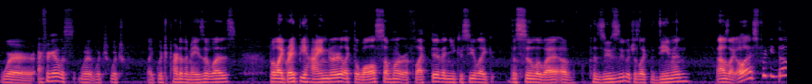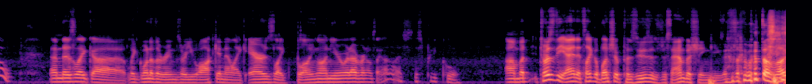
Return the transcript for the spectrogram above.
where I forget was which which like which part of the maze it was, but like right behind her, like the wall's somewhat reflective, and you could see like the silhouette of Pazuzu, which is like the demon. And I was like, oh, that's pretty dope. And there's like uh like one of the rooms where you walk in and like air is like blowing on you or whatever, and I was like, oh, that's that's pretty cool. Um, but towards the end, it's like a bunch of Pazuzus just ambushing you. It's like, what the fuck?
